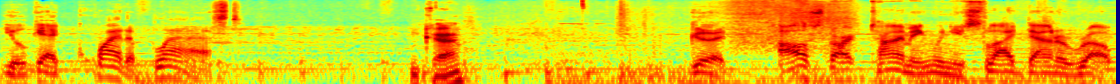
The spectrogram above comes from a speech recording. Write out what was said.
you'll get quite a blast. Okay. Good. I'll start timing when you slide down a rope.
